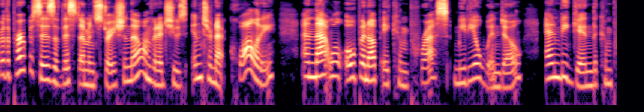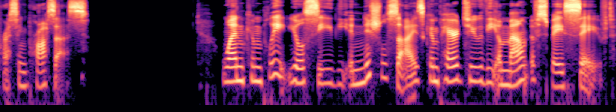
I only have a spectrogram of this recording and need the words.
For the purposes of this demonstration, though, I'm going to choose internet quality, and that will open up a compress media window and begin the compressing process. When complete, you'll see the initial size compared to the amount of space saved.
